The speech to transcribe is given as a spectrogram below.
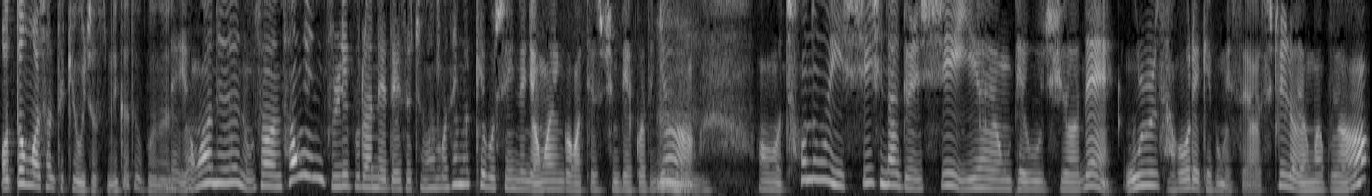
어떤 걸 선택해 오셨습니까, 두 분은? 네, 영화는 우선 성인 분리 불안에 대해서 좀 한번 생각해 볼 수 있는 영화인 것 같아서 준비했거든요. 음. 어, 천우희 씨, 신하균 씨, 이혜영 배우 주연의 올 4월에 개봉했어요. 스릴러 영화고요.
